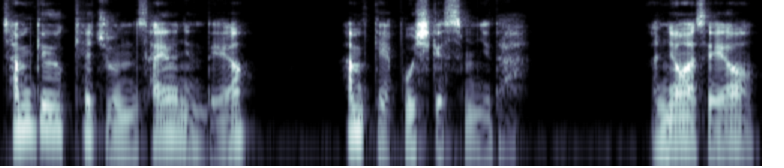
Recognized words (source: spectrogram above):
참교육해 준 사연인데요. 함께 보시겠습니다. 안녕하세요.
